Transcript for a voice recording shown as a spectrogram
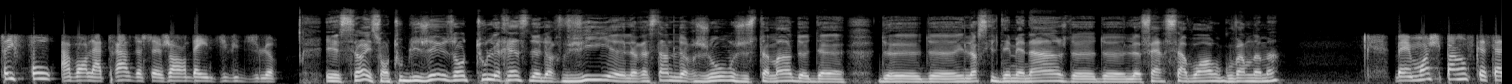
Tu sais, il faut avoir la trace de ce genre d'individus-là. Et ça, ils sont obligés, eux autres, tout le reste de leur vie, euh, le restant de leur jour, justement, de, de, de, lorsqu'ils déménagent, de, de le faire savoir au gouvernement? Ben moi, je pense que ça,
